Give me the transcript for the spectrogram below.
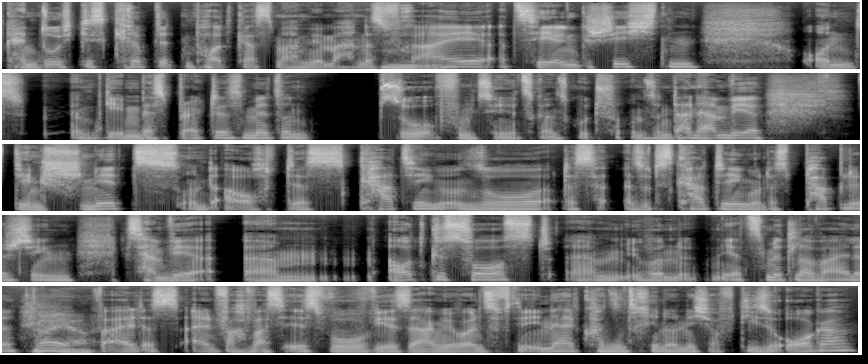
keinen durchgeskripteten Podcast machen. Wir machen das Mhm. frei, erzählen Geschichten und ähm, geben Best Practice mit und so funktioniert es ganz gut für uns. Und dann haben wir den Schnitt und auch das Cutting und so, das, also das Cutting und das Publishing, das haben wir ähm, outgesourced ähm, über jetzt mittlerweile, Naja. weil das einfach was ist, wo wir sagen, wir wollen uns auf den Inhalt konzentrieren und nicht auf diese Orga.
